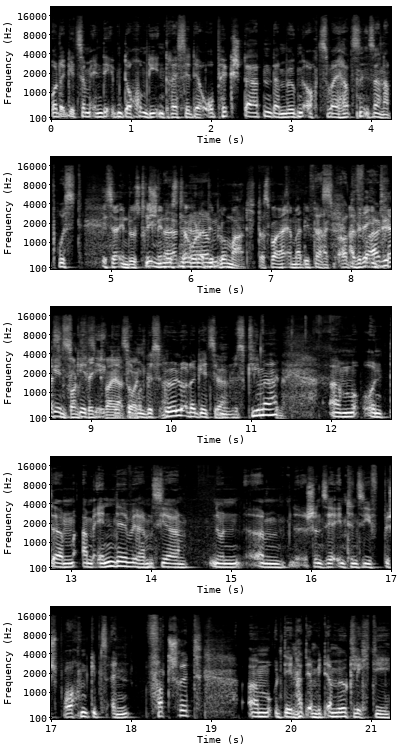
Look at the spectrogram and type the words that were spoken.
Oder geht es am Ende eben doch um die Interesse der OPEC-Staaten? Da mögen auch zwei Herzen in seiner Brust. Ist er Industrieminister oder Diplomat? Das war ja immer die Frage. Die also der Frage. Interessenkonflikt geht's, war ja deutlich. um das Öl oder geht es ja. um das Klima? Genau. Ähm, und ähm, am Ende, wir haben es ja nun ähm, schon sehr intensiv besprochen, gibt es einen Fortschritt ähm, und den hat er mit ermöglicht. Die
